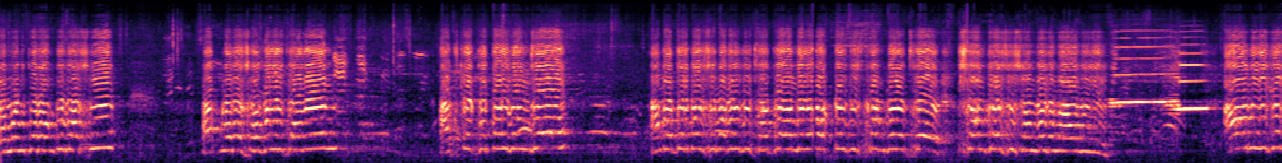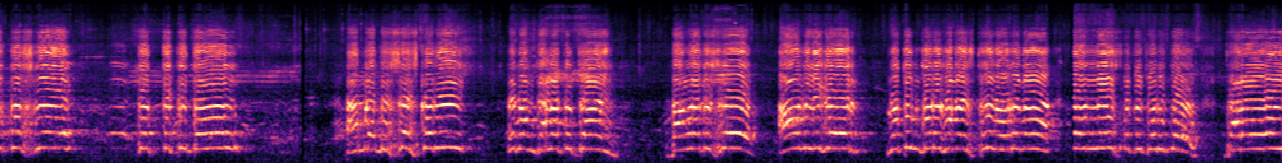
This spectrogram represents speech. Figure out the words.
সম্মানিত রঙ্গবাসী আপনারা সকলে জানেন, আজকে গোপালগঞ্জে আমাদের বৈষ্ণবী ছাত্র আন্দোলন রক্তবিস্তান করেছে সন্ত্রাসী সংগঠন আওয়ামী লীগ। আওয়ামী লীগের প্রশ্নে প্রত্যেকটি দল আমরা বিশ্বাস করি এবং জানাতে চাই, বাংলাদেশে আওয়ামী লীগের নতুন করে কোনো স্থান হবে না অন্যায়ের সাথে জড়িত যারা এই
